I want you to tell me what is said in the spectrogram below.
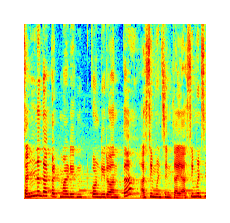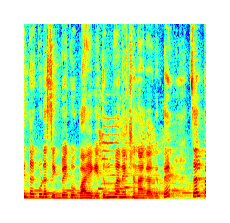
ಸಣ್ಣದಾಗಿ ಕಟ್ ಮಾಡಿ ಇಟ್ಕೊಂಡಿರೋ ಅಂಥ ಹಸಿಮೆಣ್ಸಿನ್ಕಾಯಿ. ಹಸಿಮೆಣ್ಸಿನ್ಕಾಯಿ ಕೂಡ ಸಿಗಬೇಕು ಬಾಯಿಗೆ ತುಂಬಾ ಚೆನ್ನಾಗಾಗುತ್ತೆ. ಸ್ವಲ್ಪ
